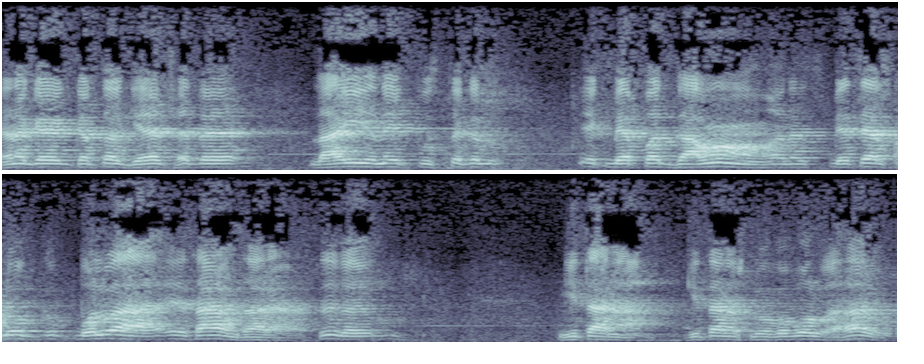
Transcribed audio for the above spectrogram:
એના કે- કરતા ઘેર છે તે લાવી અને એક પુસ્તક એક બે પદ ગાવો અને બે ચાર શ્લોક બોલવા એ સારા સારા શું કહ્યું? ગીતાના ગીતાના શ્લોકો બોલવા સારું.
